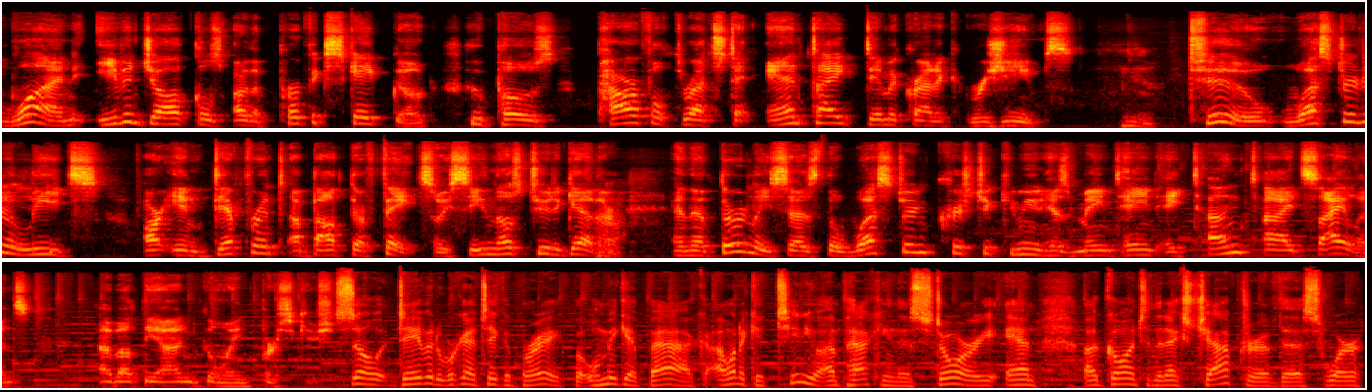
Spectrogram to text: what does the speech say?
one, evangelicals are the perfect scapegoat who pose powerful threats to anti democratic regimes. Hmm. Two, Western elites are indifferent about their fate. So he's seen those two together. Huh. And then thirdly, he says the Western Christian community has maintained a tongue tied silence about the ongoing persecution. So, David, we're going to take a break, but when we get back, I want to continue unpacking this story and uh, go to the next chapter of this where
